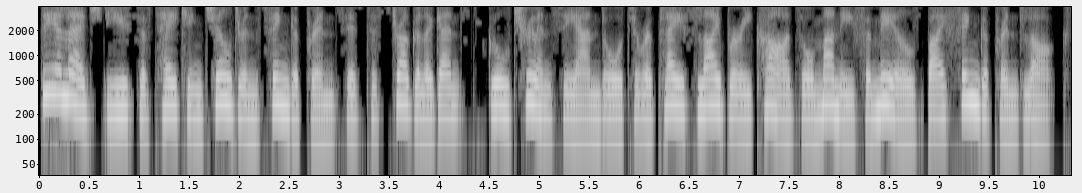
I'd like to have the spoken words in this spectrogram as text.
The alleged use of taking children's fingerprints is to struggle against school truancy and or to replace library cards or money for meals by fingerprint locks.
